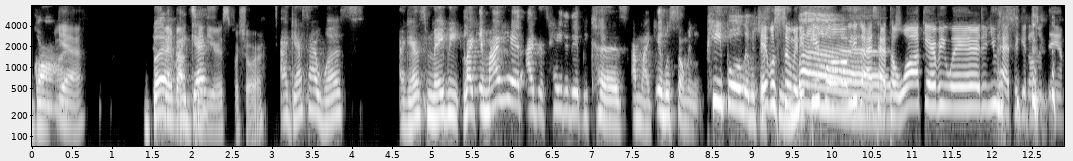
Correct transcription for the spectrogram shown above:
gone. Yeah, but about I guess, ten years for sure. I guess I was I guess maybe like in my head, I just hated it because I'm like, it was so many people. It was it was too, too many much. people. You guys had to walk everywhere. Then you had to get on the damn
